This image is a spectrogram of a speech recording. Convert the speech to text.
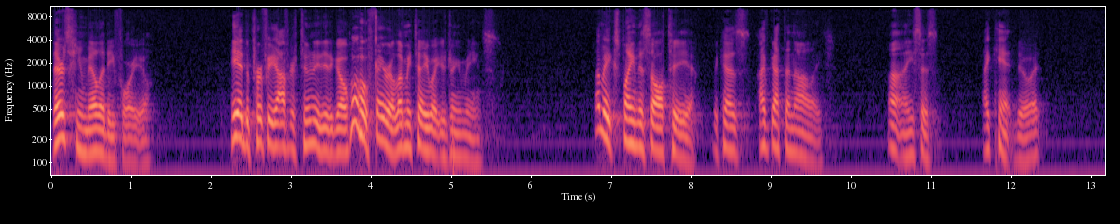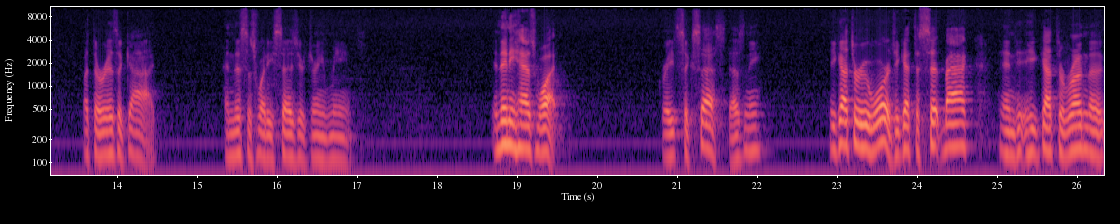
There's humility for you. He had the perfect opportunity to go, Whoa, Pharaoh, let me tell you what your dream means. Let me explain this all to you because I've got the knowledge. Uh-uh. He says, I can't do it. but there is a God. And this is what he says your dream means. And then he has what? Great success, doesn't he? He got the rewards. He got to sit back and he got to run the,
